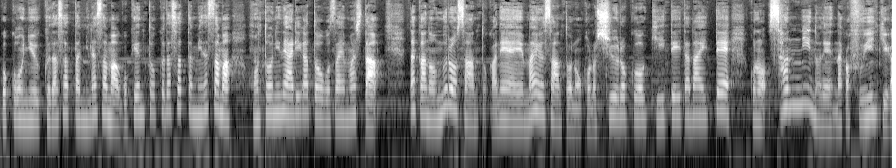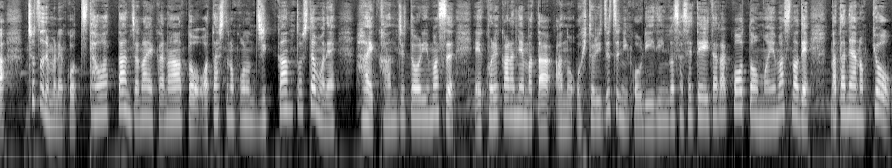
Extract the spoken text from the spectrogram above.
ご購入くださった皆様、ご検討くださった皆様、本当にね、ありがとうございました。なんかあの、ムロさんとかね、まゆさんとのこの収録を聞いていただいて、この3 3人のね、なんか雰囲気がちょっとでもね、こう伝わったんじゃないかなと、私のこの実感としてもね、はい、感じております。えー、これからね、また、あの、お一人ずつにこう、リーディングさせていただこうと思いますので、またね、あの、今日、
